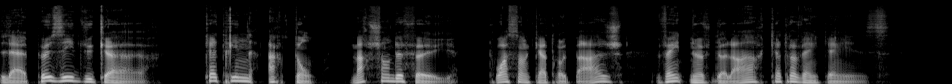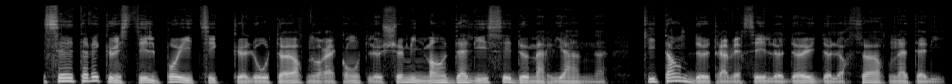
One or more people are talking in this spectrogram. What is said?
La pesée du cœur. Catherine Harton, Marchand de feuilles, 304 pages, 29,95 C'est avec un style poétique que l'auteur nous raconte le cheminement d'Alice et de Marianne, qui tentent de traverser le deuil de leur sœur Nathalie.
